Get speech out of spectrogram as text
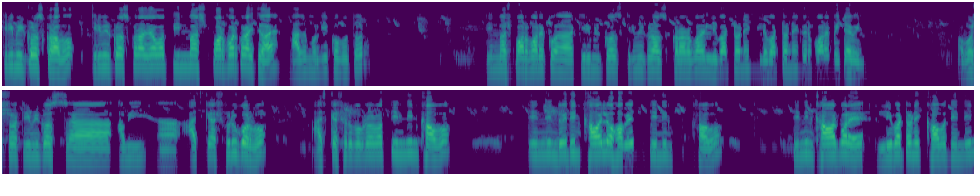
কৃমির ক্রস করাবো। কৃমির ক্রস করা যাব তিন মাস পর পর করাইতে হয়, হাঁস, মুরগি, কবুতর। তিন মাস পর পরে কৃমির ক্রস কৃমির ক্রস করার পরে লিভার টনিক, লিভার টনিকের পরে ভিটামিন। অবশ্য কৃমির ক্রস আমি আজকে শুরু করব আজকে শুরু করব তিন দিন খাওয়াবো তিন দিন দুই দিন খাওয়াইলেও হবে তিন দিন খাওয়াবো তিন দিন খাওয়ার পরে লিভার টনিক খাওয়াবো তিন দিন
